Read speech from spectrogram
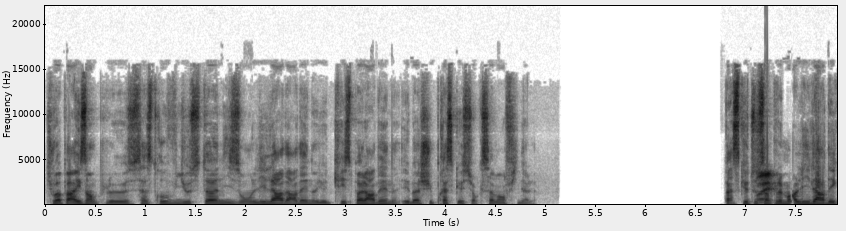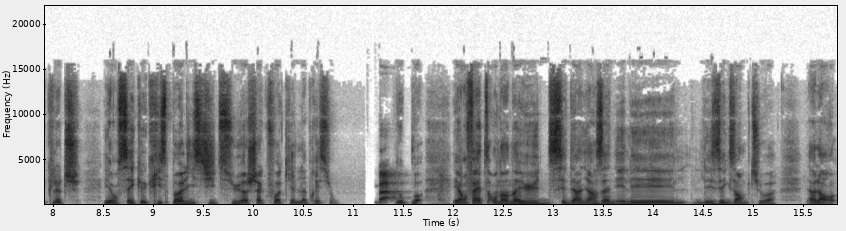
tu vois par exemple euh, ça se trouve Houston ils ont Lillard Harden au lieu de Chris Paul Harden et bah je suis presque sûr que ça va en finale. Parce que tout Ouais. simplement Lillard est clutch et on sait que Chris Paul il se chie dessus à chaque fois qu'il y a de la pression. Bah, Donc Et en fait on en a eu ces dernières années les, les exemples tu vois. Alors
